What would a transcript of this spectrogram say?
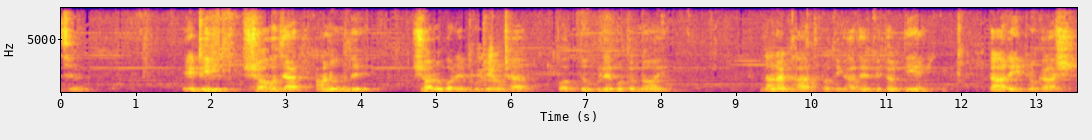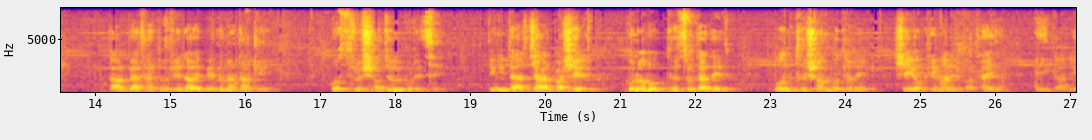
বিকশিত এটি সহজাত আনন্দে সরোবরে ফুটে ওঠা পদ্ম ফুলের মতো নয়। নানা ঘাত প্রতিঘাতের ভিতর দিয়ে তার এই প্রকাশ, তার ব্যথাত হৃদয় বেদনা তাকে অশ্রু সজল করেছে। তিনি তার চারপাশের গুণমুগ্ধ শ্রোতাদের বন্ধু সম্বোধনে সেই অভিমানের কথাই এই গানে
